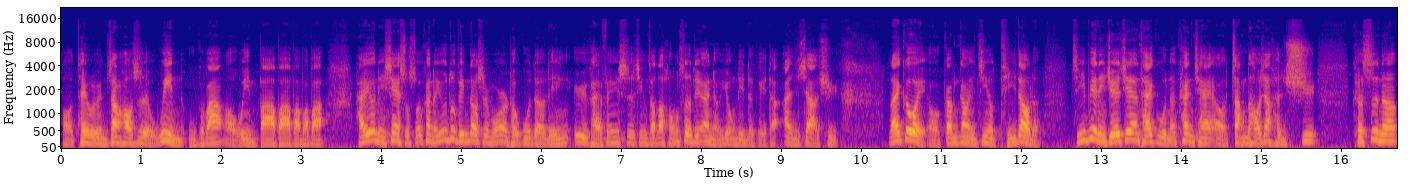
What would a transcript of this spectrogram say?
哦，Telegram 账号是 win 五个八哦，win 八八八八八。还有你现在所收看的 YouTube 频道是摩尔投顾的林玉凯分析师，请找到红色订阅按钮，用力的给它按下去。来，各位哦，刚刚已经有提到了，即便你觉得今天台股呢看起来哦涨得好像很虚，可是呢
